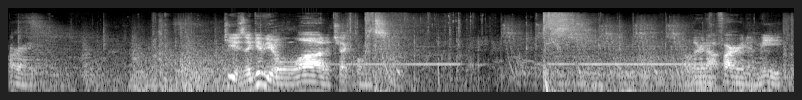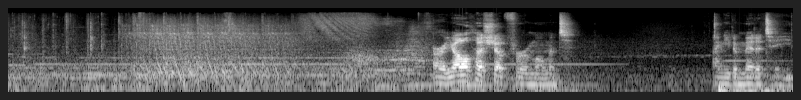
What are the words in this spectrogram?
Alright. Jeez, they give you a lot of checkpoints. Oh, they're not firing at me. Alright, y'all hush up for a moment. I need to meditate.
